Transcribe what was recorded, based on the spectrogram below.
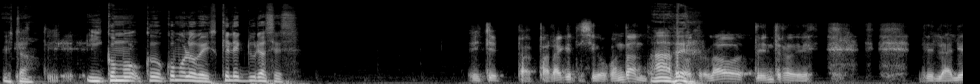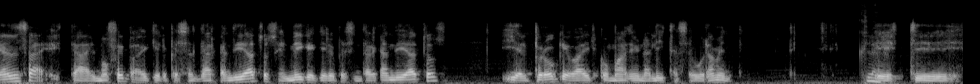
Está. Este, ¿Y cómo, cómo lo ves? ¿Qué lectura haces? Este, para que te sigo contando. Ah, Por otro lado, dentro de, de, la alianza está el MOFEPA que quiere presentar candidatos, el ME que quiere presentar candidatos y el PRO que va a ir con más de una lista seguramente. Este,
